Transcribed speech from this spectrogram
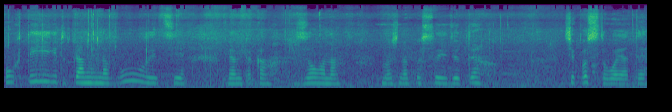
Ух ти, тут прямо і на вулиці, прям така зона. Можна посидіти чи постояти.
